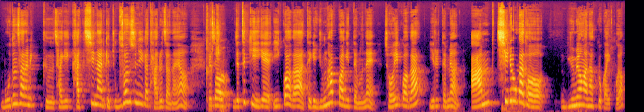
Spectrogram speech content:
모든 사람이 그 자기 가치나 이렇게 우선순위가 다르잖아요. 그래서 그렇죠. 이제 특히 이게 이과가 되게 융합과기 때문에 저희 과가 이를테면 암 치료가 더 유명한 학교가 있고요.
